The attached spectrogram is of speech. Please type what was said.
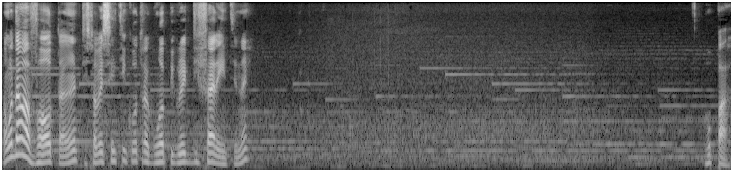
Vamos dar uma volta antes ver se a gente encontra algum upgrade diferente, né? Opa,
